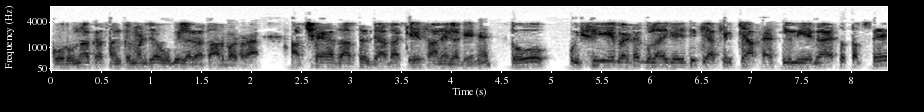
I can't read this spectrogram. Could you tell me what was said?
कोरोना का संक्रमण जो है वो भी लगातार बढ़ रहा है। अब छह हज़ार से ज़्यादा केस आने लगे हैं तो इसलिए बैठक बुलाई गई थी कि आखिर क्या फैसले लिए गए तो सबसे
